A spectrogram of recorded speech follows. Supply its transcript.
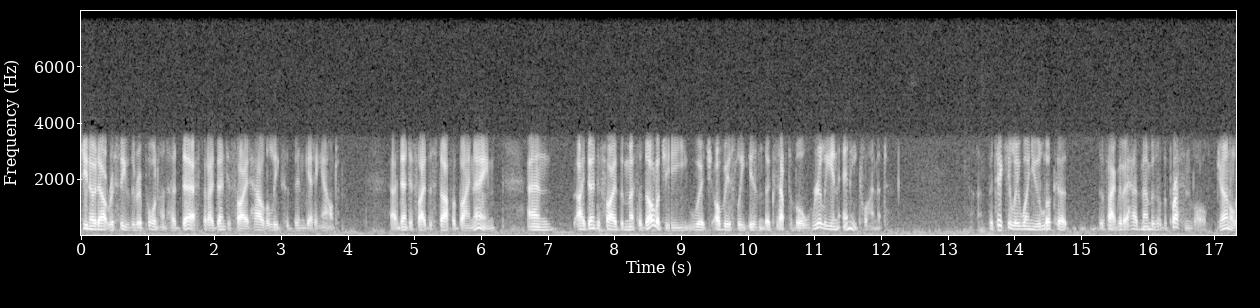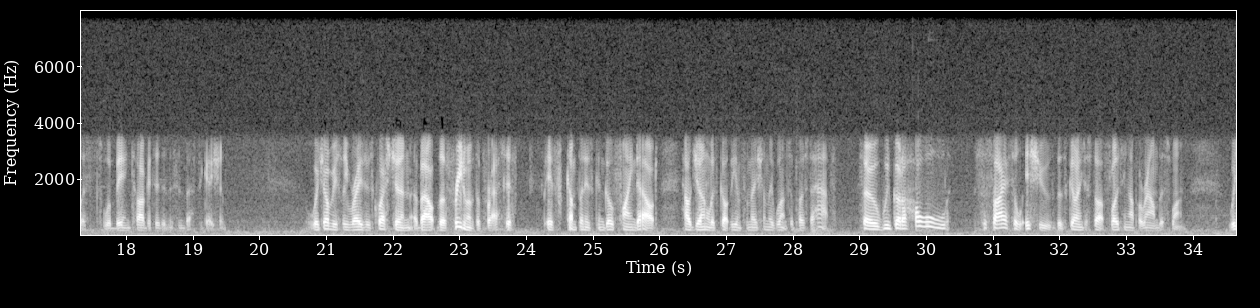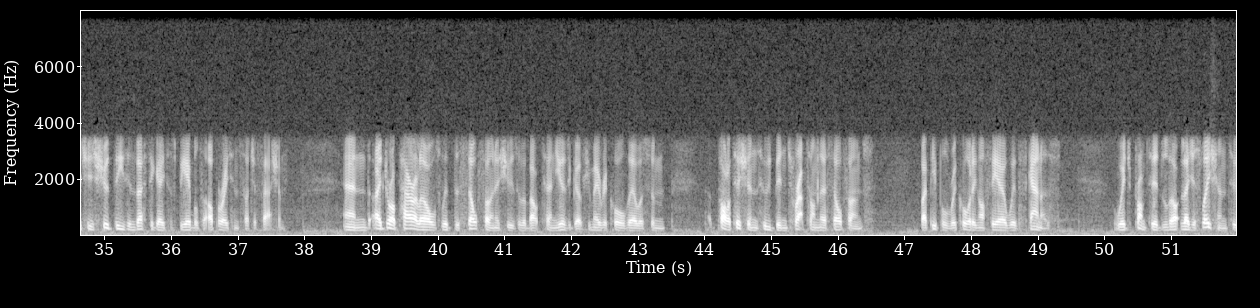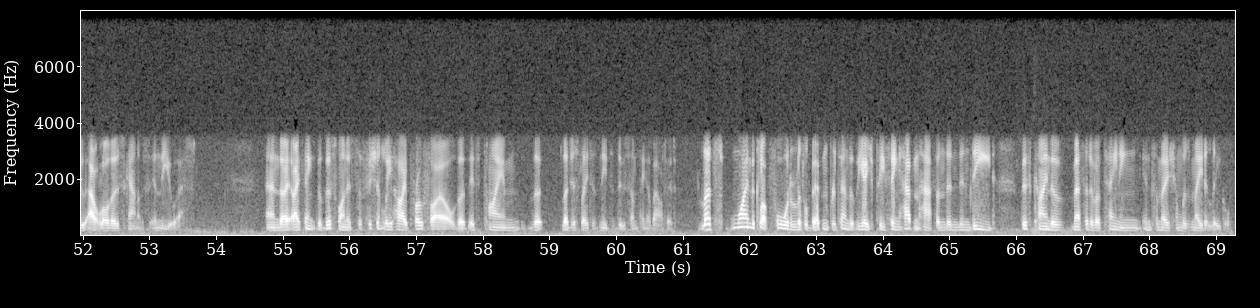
she no doubt received the report on her desk that identified how the leaks had been getting out, identified the staffer by name, and identified the methodology, which obviously isn't acceptable really in any climate, particularly when you look at the fact that it had members of the press involved. Journalists were being targeted in this investigation which obviously raises question about the freedom of the press if if companies can go find out how journalists got the information they weren't supposed to have. So we've got a whole societal issue that's going to start floating up around this one, which is should these investigators be able to operate in such a fashion? And I draw parallels with the cell phone issues of about 10 years ago. If you may recall, there were some politicians who'd been trapped on their cell phones by people recording off the air with scanners which prompted lo- legislation to outlaw those scanners in the U.S. And I, I think that this one is sufficiently high profile that it's time that legislators need to do something about it. Let's wind the clock forward a little bit and pretend that the HP thing hadn't happened and indeed this kind of method of obtaining information was made illegal.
